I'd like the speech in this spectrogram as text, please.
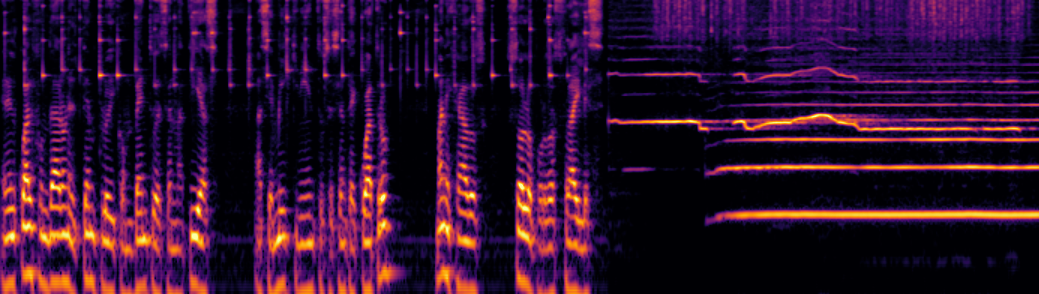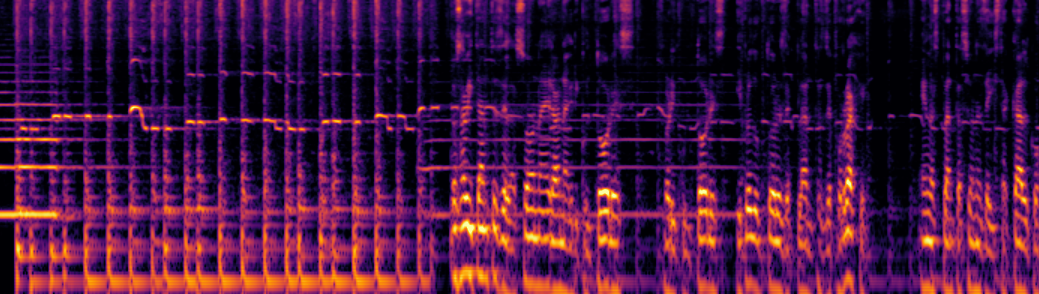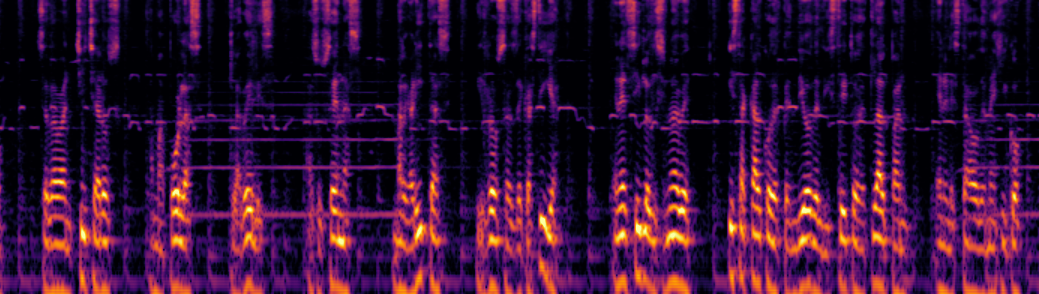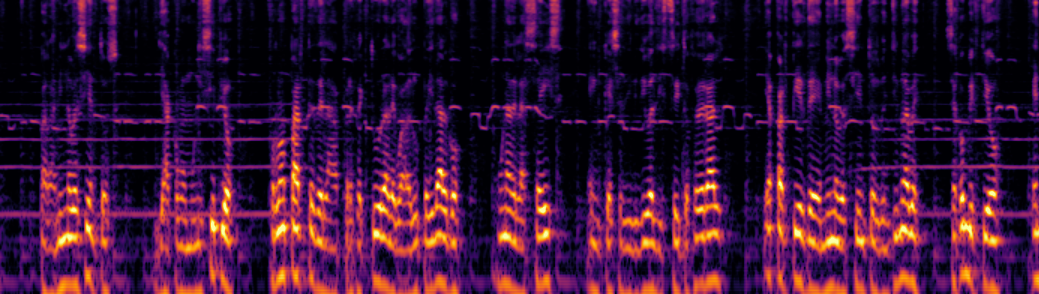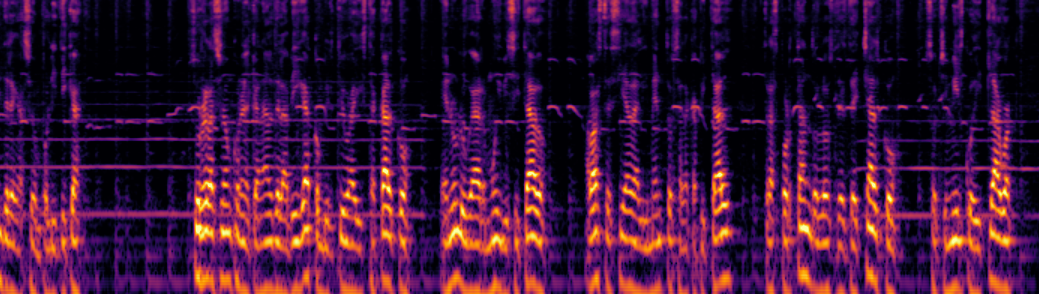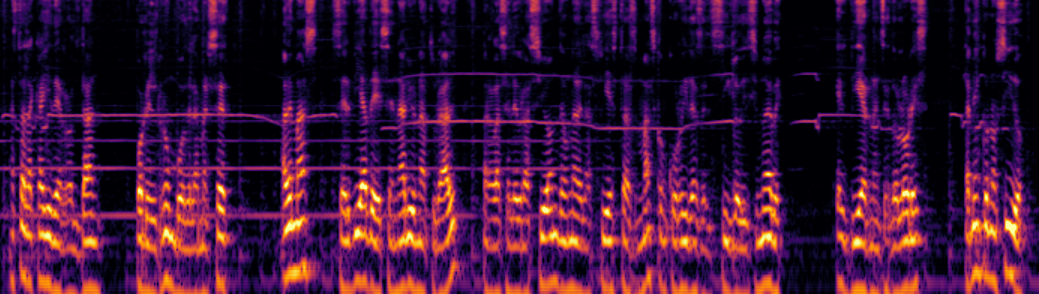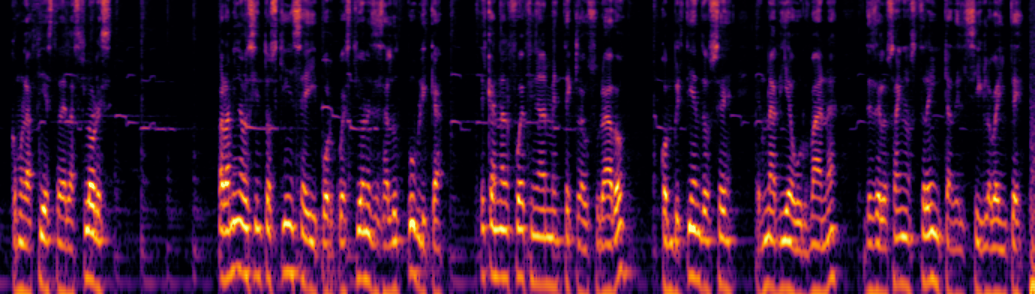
en el cual fundaron el templo y convento de San Matías, hacia 1564, manejados solo por dos frailes. Los habitantes de la zona eran agricultores, floricultores y productores de plantas de forraje. En las plantaciones de Iztacalco se daban chícharos, amapolas, claveles, azucenas, margaritas y rosas de Castilla. En el siglo XIX, Iztacalco dependió del distrito de Tlalpan en el Estado de México. Para 1900, ya como municipio, formó parte de la prefectura de Guadalupe Hidalgo, una de las seis en que se dividió el Distrito Federal, y a partir de 1929 se convirtió en delegación política. Su relación con el Canal de la Viga convirtió a Iztacalco en un lugar muy visitado. Abastecía de alimentos a la capital, transportándolos desde Chalco, Xochimilco y Tláhuac hasta la calle de Roldán por el rumbo de la Merced. Además, servía de escenario natural para la celebración de una de las fiestas más concurridas del siglo XIX, el Viernes de Dolores, también conocido como la Fiesta de las Flores. Para 1915 y por cuestiones de salud pública, el canal fue finalmente clausurado, convirtiéndose en una vía urbana desde los años 30 del siglo XX.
